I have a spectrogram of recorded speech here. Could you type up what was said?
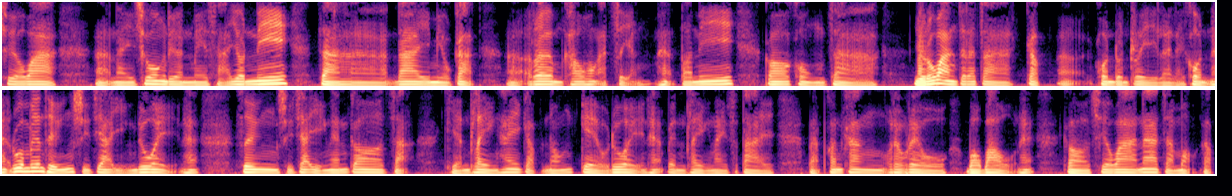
เชื่อว่าในช่วงเดือนเมษายนนี้จะได้มีโอกาสเริ่มเข้าห้องอัดเสียงนะฮะตอนนี้ก็คงจะอยู่ระหว่างเจรจากับคนดนตรีหลาย ๆ คนนะฮะรวมไปจนถึงสุจิยาอิงด้วยนะฮะซึ่งสุจิยาอิงนั้นก็จะ เขียนเพลงให้กับน้องเกลด้วยนะฮะเป็นเพลงในสไตล์แบบค่อนข้างเร็วๆเบาๆนะฮะก็เชื่อว่าน่าจะเหมาะกับ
